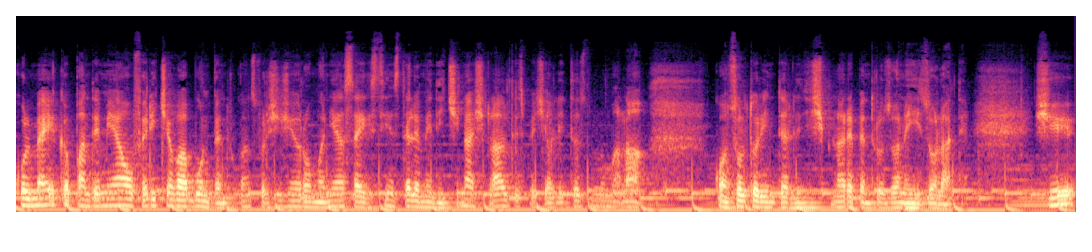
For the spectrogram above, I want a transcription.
Culmea e că pandemia a oferit ceva bun, pentru că în sfârșit și în România s-a extins telemedicina și la alte specialități, nu numai la consulturi interdisciplinare pentru zone izolate. Și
